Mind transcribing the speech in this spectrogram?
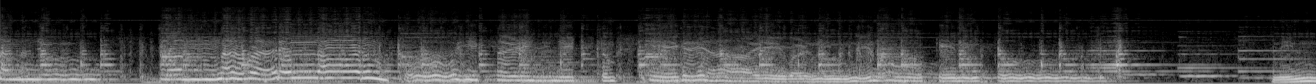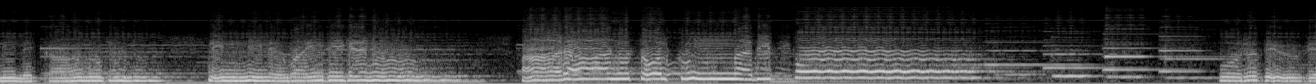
കൊള്ളുവാനിവളനഞ്ഞു വന്നവരെല്ലാരും പോയി കഴിഞ്ഞിട്ടും ഏകയായി ഇവൾ നിന്നെ നോക്കി നിൽക്കൂ. നിന്നിലെ കാമുകനോ നിന്നിലെ വൈദികനോ ആരാണ് തോൽക്കുന്നതിപ്പോ? ഒരു ദിവ്യ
